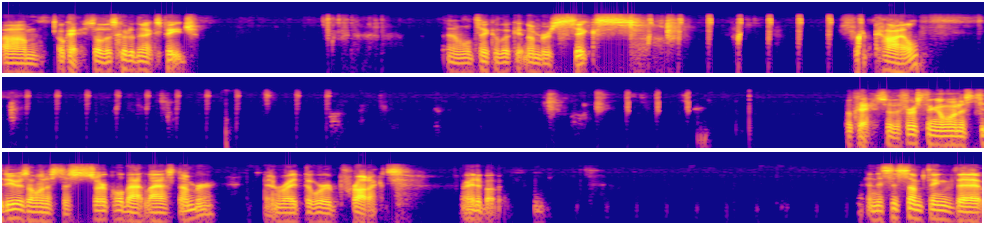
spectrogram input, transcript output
Um, okay, so let's go to the next page. And we'll take a look at number 6 for Kyle. Okay, so the first thing I want us to do is I want us to circle that last number and write the word product right above it. And this is something that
